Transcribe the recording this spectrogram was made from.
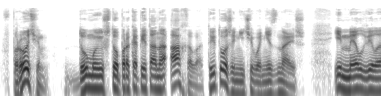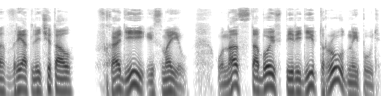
Впрочем, Думаю, что про капитана Ахова ты тоже ничего не знаешь. И Мелвилла вряд ли читал. Входи, Исмаил. У нас с тобой впереди трудный путь.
